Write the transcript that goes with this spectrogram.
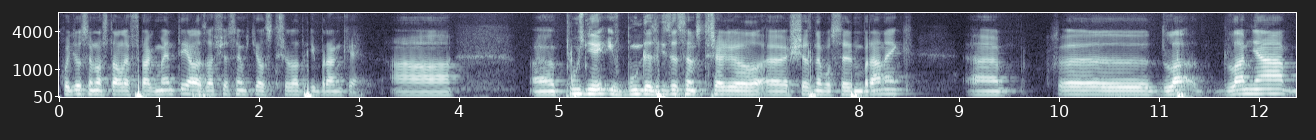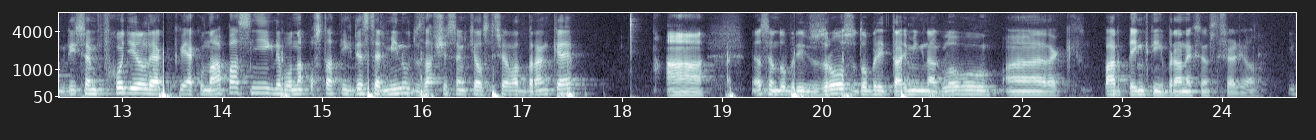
chodil jsem na stále fragmenty, ale zavše jsem chtěl střelat i branke. A później i v Bundeslize jsem střelil e, 6 nebo 7 branek. E, e, dla, dla mě, když jsem vchodil jak, jako nápasník nebo na ostatních 10 minut, zavše jsem chtěl střelat branke. A měl jsem dobrý vzrost, dobrý timing na hlavu, e, tak pár pěkných branek jsem střelil. I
